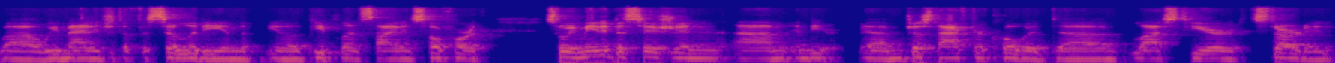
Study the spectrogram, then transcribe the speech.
know, we manage the facility and the, you know, the people inside and so forth. So we made a decision um, in the um, just after COVID uh, last year started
